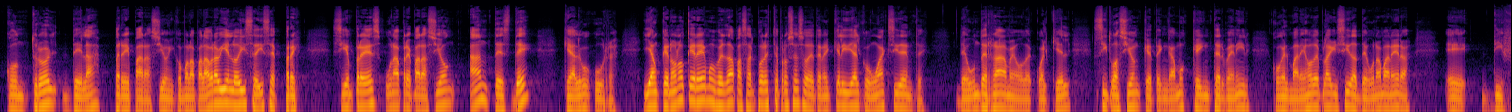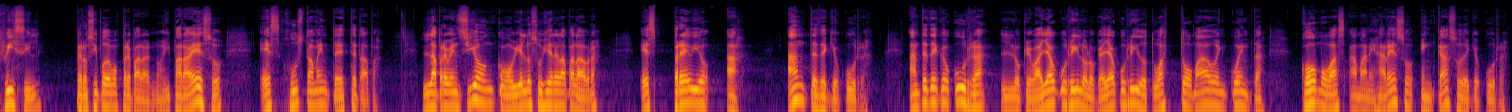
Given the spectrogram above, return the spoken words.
control de la preparación. Y como la palabra bien lo dice, dice pre. Siempre es una preparación antes de que algo ocurra. Y aunque no nos queremos, ¿verdad?, pasar por este proceso de tener que lidiar con un accidente, de un derrame o de cualquier situación que tengamos que intervenir con el manejo de plaguicidas de una manera eh, difícil, pero sí podemos prepararnos. Y para eso es justamente esta etapa. La prevención, como bien lo sugiere la palabra, es previo a, antes de que ocurra. Antes de que ocurra, lo que vaya a ocurrir o lo que haya ocurrido, tú has tomado en cuenta cómo vas a manejar eso en caso de que ocurra.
